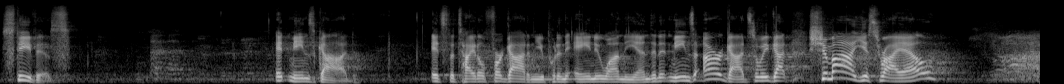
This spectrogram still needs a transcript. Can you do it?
Steve is. It means God. It's the title for God, and you put an Anu on the end, and it means our God. So we've got Shema Yisrael, Shema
